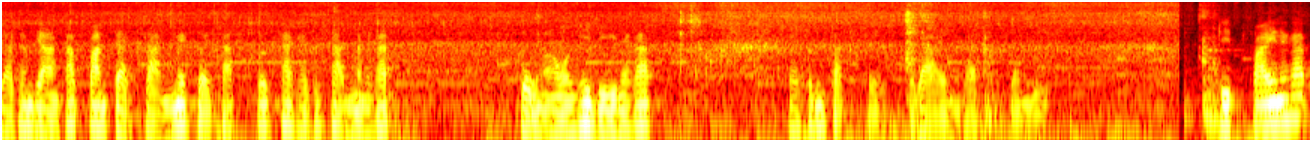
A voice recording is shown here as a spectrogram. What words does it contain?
ย่าทำอย่างครับความแตกต่างไม่เกิดครับรสชาติใครทุกชันมันนะครับปรุงเอาให้ดีนะครับแล้วต้องตัดเสิร์ฟก็ได้นะครับลองดูติดไฟนะครับ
